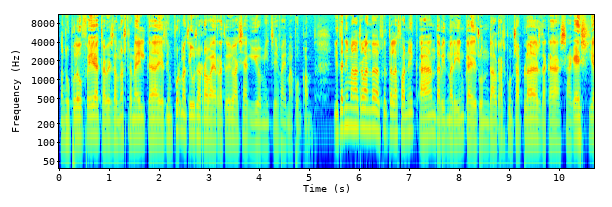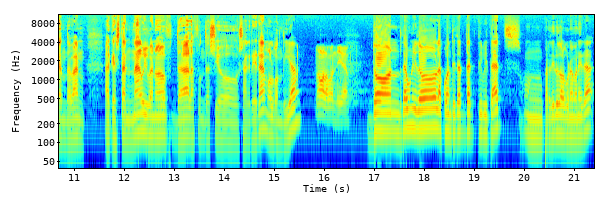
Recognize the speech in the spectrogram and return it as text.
doncs ho podeu fer a través del nostre mail que és informatius arroba rtv-migfm.com I tenim a l'altra banda del fil telefònic a en David Marín, que és un dels responsables de que segueixi endavant aquesta nau Ivanov de la Fundació Sagrera. Molt bon dia. Hola, bon dia. Doncs déu nhi la quantitat d'activitats, mm, per dir-ho d'alguna manera,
